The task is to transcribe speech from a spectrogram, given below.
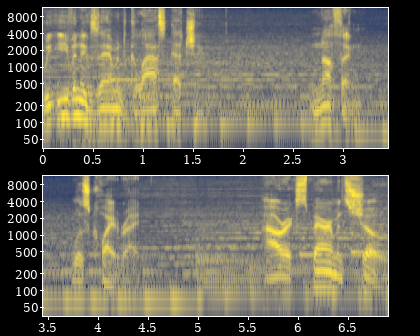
We even examined glass etching. Nothing was quite right. Our experiments showed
